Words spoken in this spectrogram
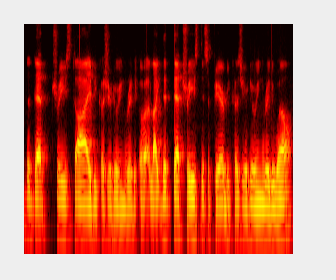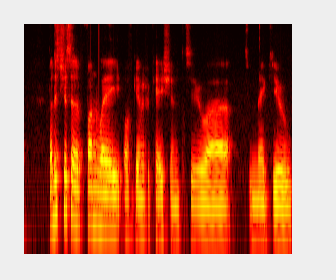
the dead trees die because you're doing really like the dead trees disappear because you're doing really well but it's just a fun way of gamification to uh, to make you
